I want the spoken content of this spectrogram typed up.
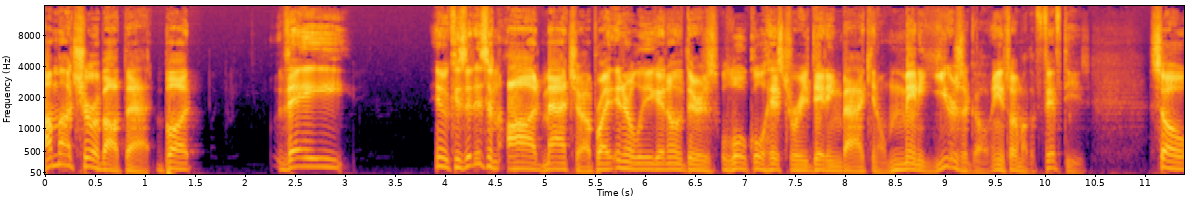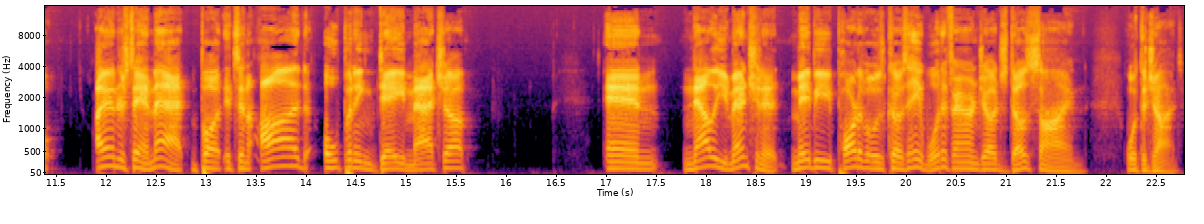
I'm not sure about that, but they, you know, because it is an odd matchup, right? Interleague, I know that there's local history dating back, you know, many years ago. And you're talking about the 50s. So I understand that, but it's an odd opening day matchup. And now that you mention it, maybe part of it was because, hey, what if Aaron Judge does sign with the Giants?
